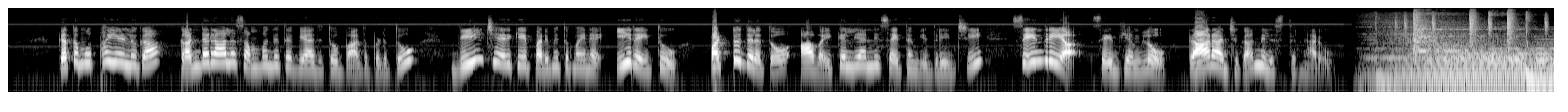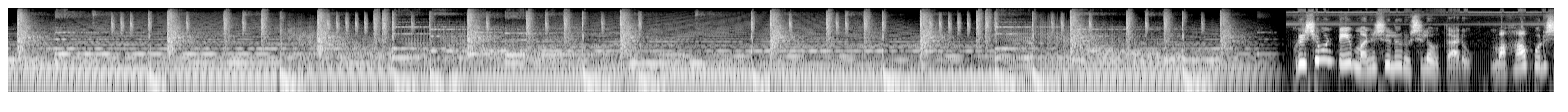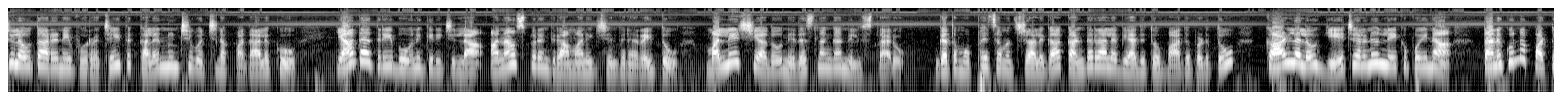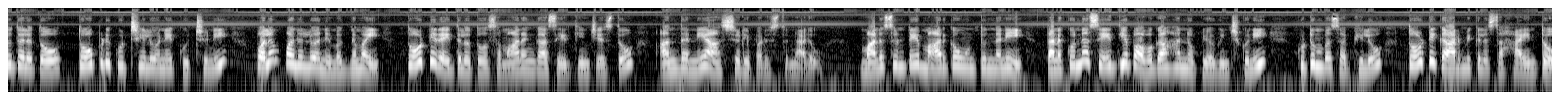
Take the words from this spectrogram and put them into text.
గత ముప్పై ఏళ్ళుగా కండరాల సంబంధిత వ్యాధితో బాధపడుతూ వీల్ చైర్కే పరిమితమైన ఈ రైతు పట్టుదలతో ఆ వైకల్యాన్ని సైతం ఎదిరించి సేంద్రియ సేద్యంలో రారాజుగా నిలుస్తున్నారు. కృషి ఉంటే మనుషులు ఋషులవుతారు. మహాపురుషులవుతారనే ఓ రచయిత కలం నుంచి వచ్చిన పదాలకు యాదాద్రి భువనగిరి జిల్లా అనాస్పురం గ్రామానికి చెందిన రైతు మల్లేష్ యాదవ్ నిదర్శనంగా నిలుస్తారు. గత ముప్పై సంవత్సరాలుగా కండరాల వ్యాధితో బాధపడుతూ కాళ్ళలో ఏ చలనం లేకపోయినా తనకున్న పట్టుదలతో తోపుడి కుర్చీలోనే కూర్చుని పొలం పనుల్లో నిమగ్నమై తోటి రైతులతో సమానంగా సేద్యం చేస్తూ అందర్నీ ఆశ్చర్యపరుస్తున్నారు. మనసుంటే మార్గం ఉంటుందని తనకున్న సేద్యపు అవగాహనను ఉపయోగించుకుని కుటుంబ సభ్యులు తోటి కార్మికుల సహాయంతో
